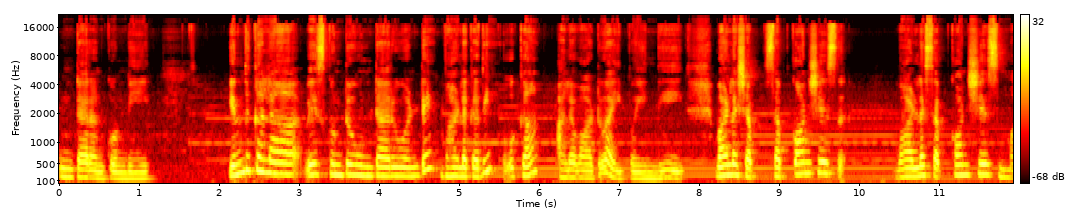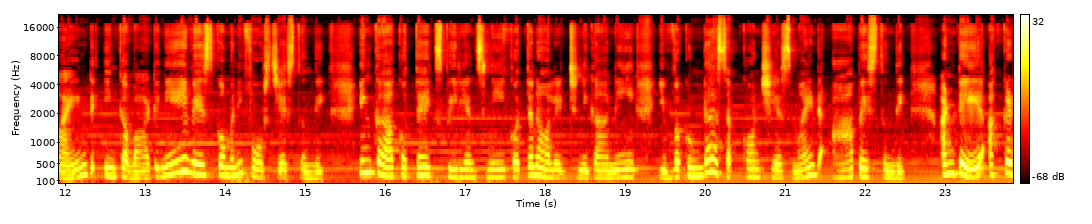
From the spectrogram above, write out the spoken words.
ఉంటారనుకోండి. ఎందుకలా వేసుకుంటూ ఉంటారు అంటే, వాళ్ళకది ఒక అలవాటు అయిపోయింది. వాళ్ళ షబ్ సబ్‌కాన్షియస్ వాళ్ళ సబ్‌కాన్షియస్ మైండ్ ఇంకా వాటినే వేసుకోమని ఫోర్స్ చేస్తుంది. ఇంకా కొత్త ఎక్స్‌పీరియన్స్‌ని, కొత్త నాలెడ్జ్‌ని కానీ ఇవ్వకుండా సబ్‌కాన్షియస్ మైండ్ ఆపేస్తుంది. అంటే అక్కడ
